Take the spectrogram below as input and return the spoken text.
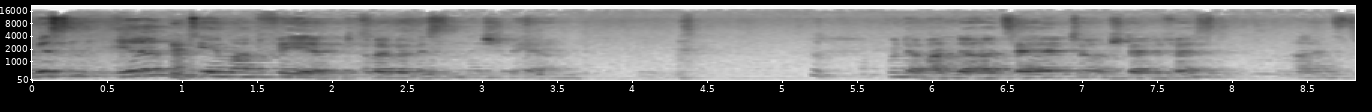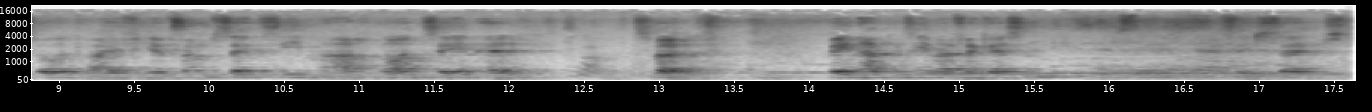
Wir wissen, irgendjemand fehlt, aber wir wissen nicht wer. Und der Wanderer zählte und stellte fest, 1, 2, 3, 4, 5, 6, 7, 8, 9, 10, 11, 12. Wen hatten sie immer vergessen? sich selbst.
